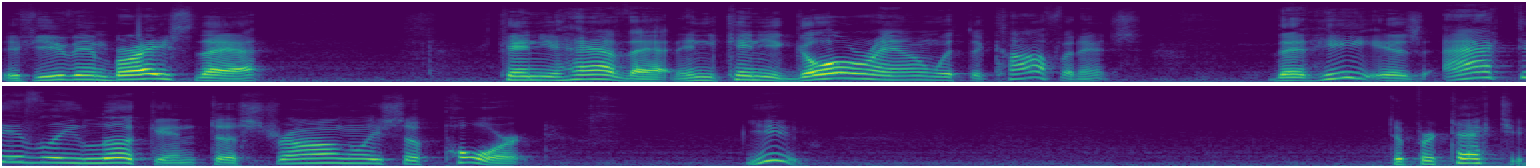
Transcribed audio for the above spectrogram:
if you've embraced that, can you have that? And can you go around with the confidence that He is actively looking to strongly support you, to protect you?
